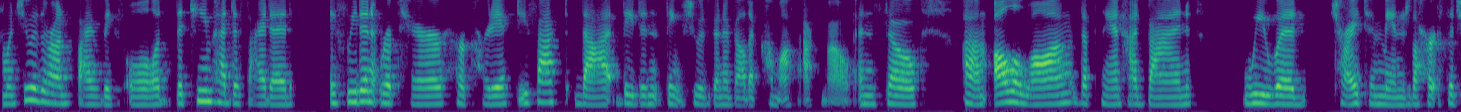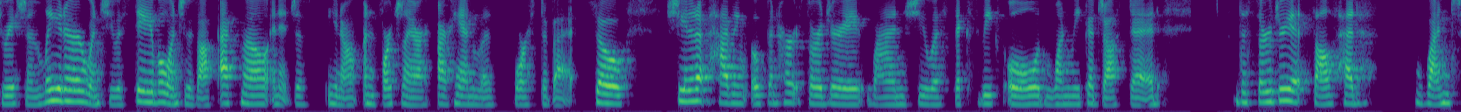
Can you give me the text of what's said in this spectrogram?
when she was around five weeks old, the team had decided if we didn't repair her cardiac defect, that they didn't think she was going to be able to come off ECMO. And so um, all along, the plan had been we would try to manage the heart situation later when she was stable, when she was off ECMO. And it just, you know, unfortunately, our, our hand was forced a bit. So she ended up having open heart surgery when she was six weeks old, one week adjusted. The surgery itself had went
